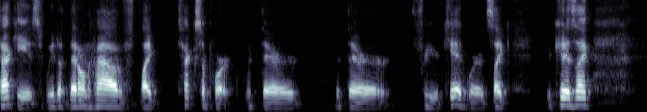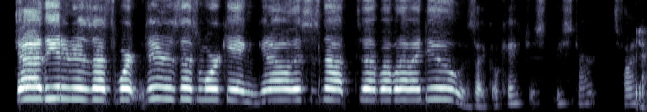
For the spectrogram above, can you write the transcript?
techies. We don't. They don't have like tech support with their with their for your kid, where it's like your kid is like, Dad, the internet is not working. The internet is not working. You know, this is not. Uh, what, what do I do? It's like, okay, just restart. It's fine. Yeah.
